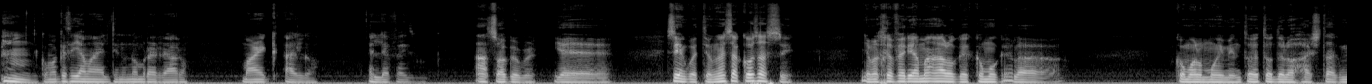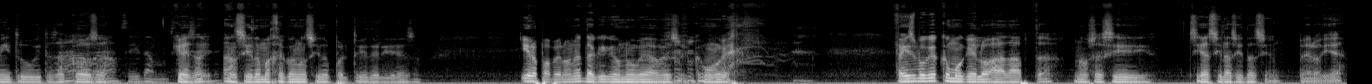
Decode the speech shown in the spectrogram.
¿Cómo es que se llama él? Tiene un nombre raro. Mark algo. El de Facebook. ah, Zuckerberg. Yeah, yeah, yeah. Sí, en cuestión de esas cosas, sí. Yo me refería más a lo que es como que la... Como los movimientos estos de los hashtag MeToo y todas esas Ah, cosas. bueno, sí, tam- que sí, han- sí. han sido más reconocidos por Twitter y eso. Y los papelones de aquí que uno ve a veces, como que... Facebook es como que lo adapta. No sé si, si así la situación, pero ya.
